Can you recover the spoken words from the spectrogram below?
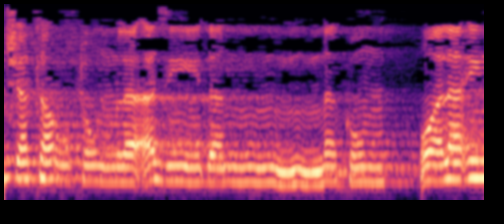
شكرتم لأزيدنكم ولئن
